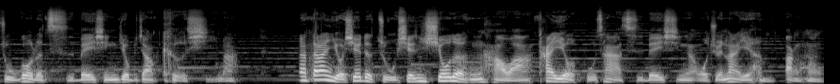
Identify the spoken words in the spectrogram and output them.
足够的慈悲心，就比较可惜嘛。那当然，有些的祖先修的很好啊，他也有菩萨慈悲心啊，我觉得那也很棒哈。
